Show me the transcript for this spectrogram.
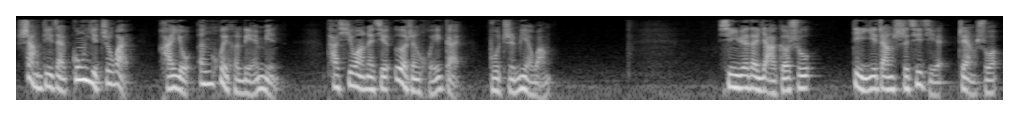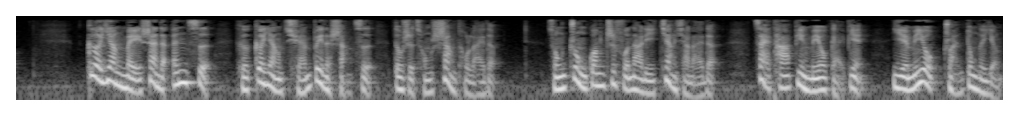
上帝在公义之外还有恩惠和怜悯，他希望那些恶人悔改，不致灭亡。新约的雅各书第一章十七节这样说：“各样美善的恩赐和各样全备的赏赐，都是从上头来的，从众光之父那里降下来的，在他并没有改变，也没有转动的影。”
